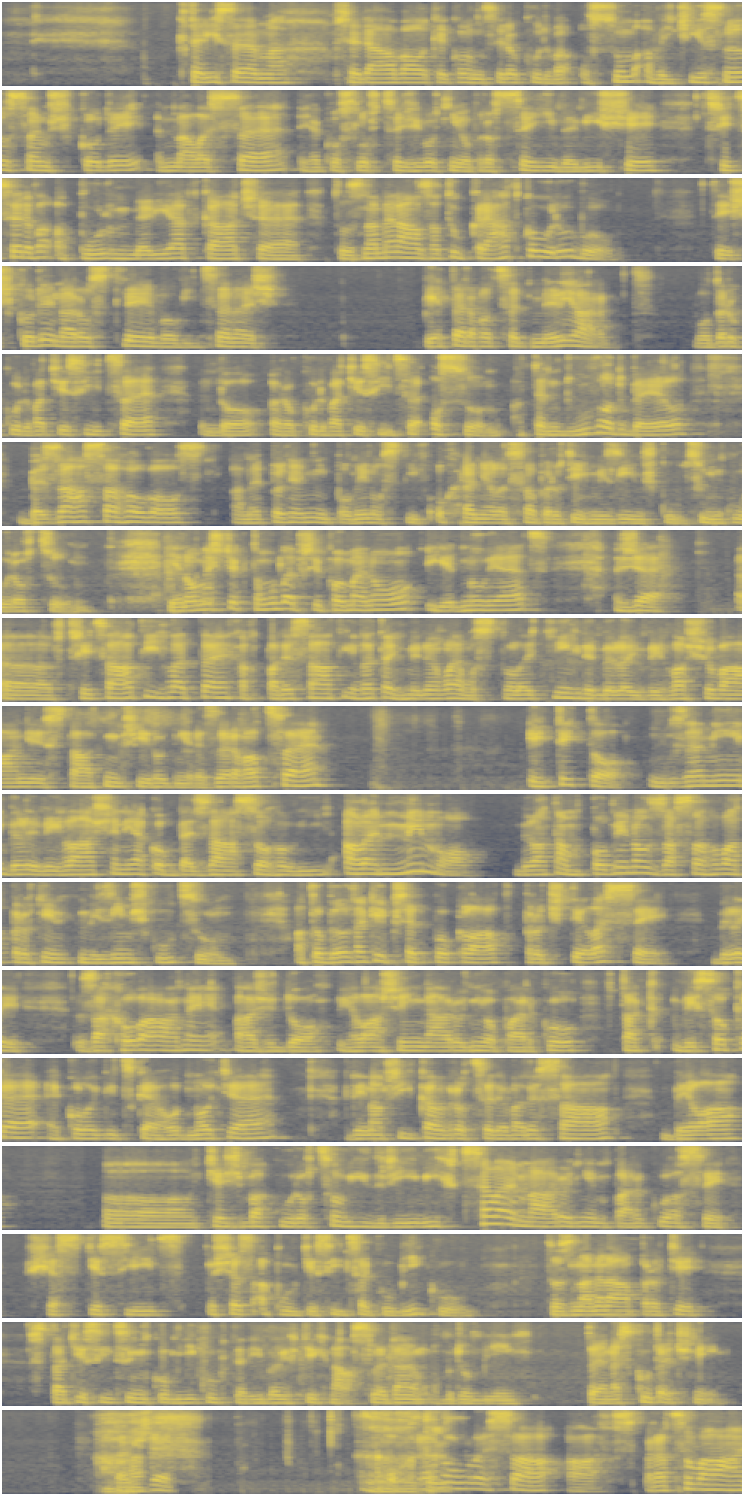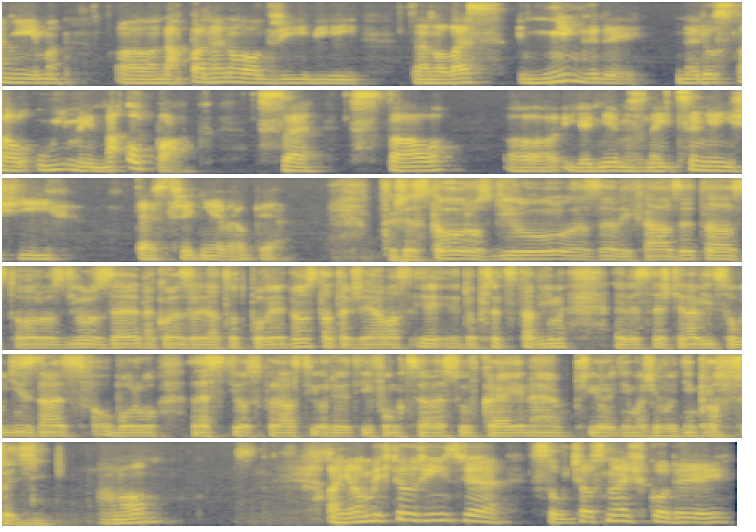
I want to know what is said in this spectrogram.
který jsem předával ke konci roku 2008 a vyčíslil jsem škody na lese jako složce životního prostředí ve výši 32,5 miliard KČ. To znamená za tu krátkou dobu ty škody narostly o více než 25 miliard od roku 2000 do roku 2008. A ten důvod byl bezzásahovost a neplnění povinností v ochraně lesa proti hmyzím škůdcům, kůrovcům. Jenom ještě k tomuhle připomenu jednu věc, že v 30. letech a v 50. letech minulého století, kdy byly vyhlašovány státní přírodní rezervace, i tyto území byly vyhlášeny jako bezzásahový, ale mimo byla tam povinnost zasahovat proti mizím škůdcům. A to byl taky předpoklad, proč ty lesy byly zachovány až do vyhlášení Národního parku v tak vysoké ekologické hodnotě, kdy například v roce 90 byla uh, těžba kůrovcových dříví v celém Národním parku asi 6,5 tisíce kubíků. To znamená proti 100 tisícím kubíků, který byly v těch následném období. To je neskutečný. Aha. Takže eh, ochranou lesa a zpracováním uh, napadeného dříví ten les nikdy nedostal újmy. Naopak se stal uh, jedním z nejcennějších v té střední Evropě. Takže z toho rozdílu lze vycházet a z toho rozdílu lze nakonec hledat odpovědnost. A takže já vás i dopředstavím. Vy jste ještě navíc soudní znalec v oboru lesního hospodářství odvětví funkce lesů v krajinném přírodním a životním prostředí. Ano. A jenom bych chtěl říct, že současné škody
